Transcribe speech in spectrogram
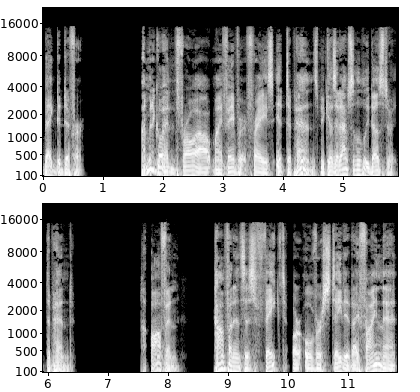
beg to differ. I'm going to go ahead and throw out my favorite phrase, it depends, because it absolutely does depend. Often, confidence is faked or overstated. I find that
